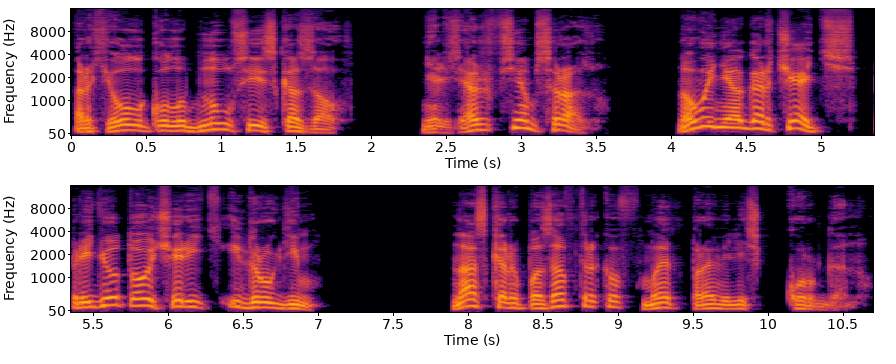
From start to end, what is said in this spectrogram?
Археолог улыбнулся и сказал, «Нельзя же всем сразу. Но вы не огорчайтесь, придет очередь и другим». Наскоро позавтракав, мы отправились к кургану.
